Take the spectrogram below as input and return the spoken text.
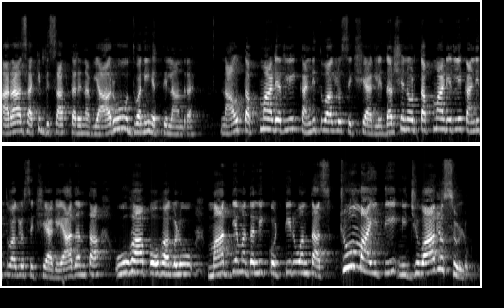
ಹರಾಜ್ ಹಾಕಿ ಬಿಸಾಕ್ತಾರೆ. ನಾವ್ ಯಾರೂ ಧ್ವನಿ ಎತ್ತಿಲ್ಲ ಅಂದ್ರೆ. ನಾವು ತಪ್ಪು ಮಾಡಿರ್ಲಿ, ಖಂಡಿತವಾಗ್ಲೂ ಶಿಕ್ಷೆ ಆಗ್ಲಿ. ದರ್ಶನ್ ಅವ್ರು ತಪ್ಪು ಮಾಡಿರ್ಲಿ, ಖಂಡಿತವಾಗ್ಲೂ ಶಿಕ್ಷೆ ಆಗ್ಲಿ. ಆದಂತ ಊಹಾಪೋಹಗಳು ಮಾಧ್ಯಮದಲ್ಲಿ ಕೊಟ್ಟಿರುವಂತ ಅಷ್ಟು ಮಾಹಿತಿ ನಿಜವಾಗ್ಲೂ ಸುಳ್ಳು.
